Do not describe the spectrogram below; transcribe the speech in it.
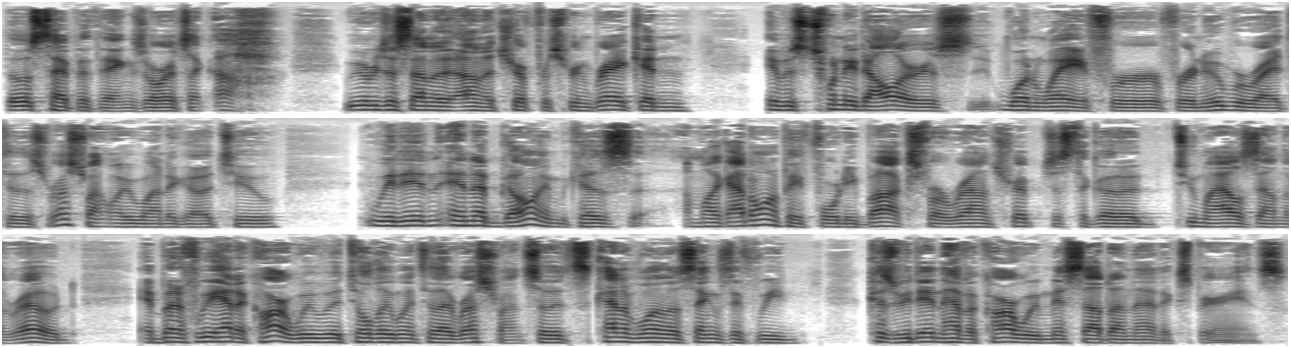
those type of things. Or it's like, ah, oh, we were just on a, on a trip for spring break and it was twenty dollars one way for for an Uber ride to this restaurant we wanted to go to. We didn't end up going because I'm like, I don't want to pay forty bucks for a round trip just to go to two miles down the road. And but if we had a car, we would totally went to that restaurant. So it's kind of one of those things. If we because we didn't have a car, we missed out on that experience.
